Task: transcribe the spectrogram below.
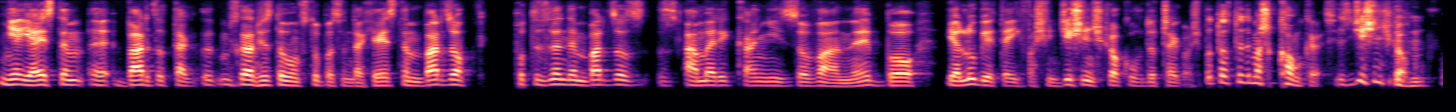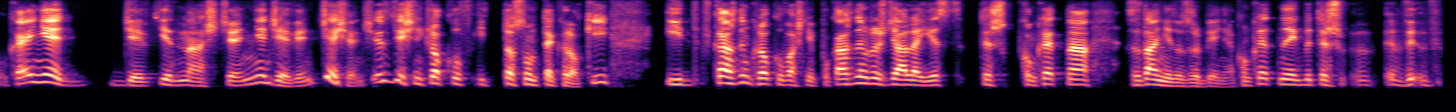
Nie, ja jestem e, bardzo tak, zgadzam się z Tobą w 100%. Ja jestem bardzo pod tym względem bardzo zamerykanizowany, bo ja lubię te ich właśnie 10 kroków do czegoś, bo to wtedy masz konkret. Jest 10 kroków, mhm. ok? Nie 11, nie 9, 10. Jest 10 kroków i to są te kroki. I w każdym kroku, właśnie po każdym rozdziale jest też konkretne zadanie do zrobienia, konkretne jakby też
